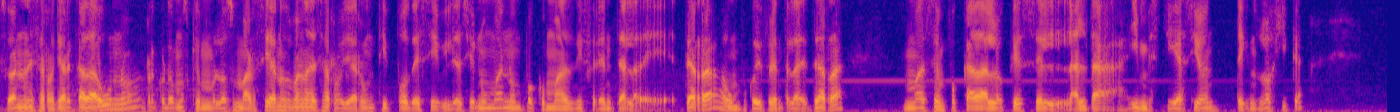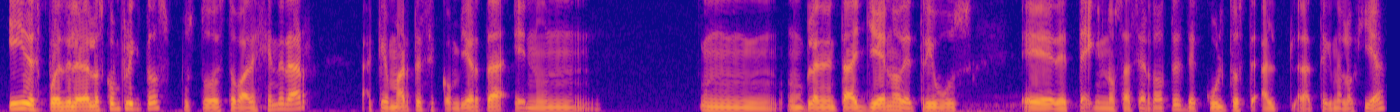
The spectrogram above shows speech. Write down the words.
Se van a desarrollar cada uno. Recordemos que los marcianos van a desarrollar un tipo de civilización humana un poco más diferente a la de Terra, un poco diferente a la de Terra, más enfocada a lo que es la alta investigación tecnológica. Y después de la era de los conflictos, pues todo esto va a degenerar a que Marte se convierta en un un, planeta lleno de tribus eh, de tecnosacerdotes, de cultos a la tecnología,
